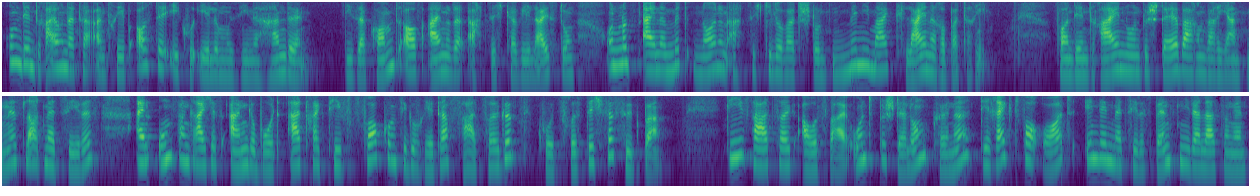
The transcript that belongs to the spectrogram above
um den 300er Antrieb aus der EQE-Limousine handeln. Dieser kommt auf 180 kW Leistung und nutzt eine mit 89 Kilowattstunden minimal kleinere Batterie. Von den drei nun bestellbaren Varianten ist laut Mercedes ein umfangreiches Angebot attraktiv vorkonfigurierter Fahrzeuge kurzfristig verfügbar. Die Fahrzeugauswahl und Bestellung könne direkt vor Ort in den Mercedes-Benz-Niederlassungen,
